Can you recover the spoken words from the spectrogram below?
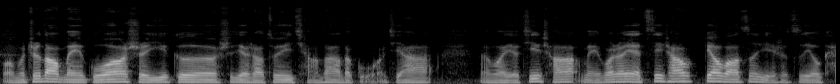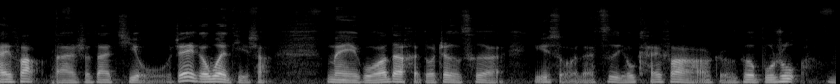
我们知道，美国是一个世界上最强大的国家，那么也经常美国人也经常标榜自己是自由开放，但是在酒这个问题上，美国的很多政策与所谓的自由开放格格不入。嗯，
